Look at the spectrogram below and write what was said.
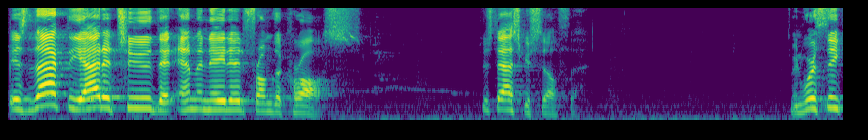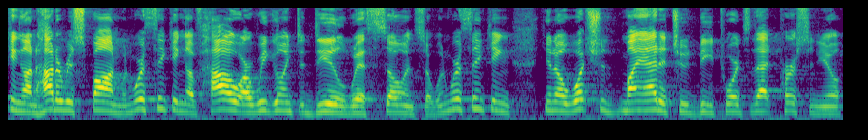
Is that the attitude that emanated from the cross? Just ask yourself that. When we're thinking on how to respond, when we're thinking of how are we going to deal with so-and-so, when we're thinking, you know, what should my attitude be towards that person, you know,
